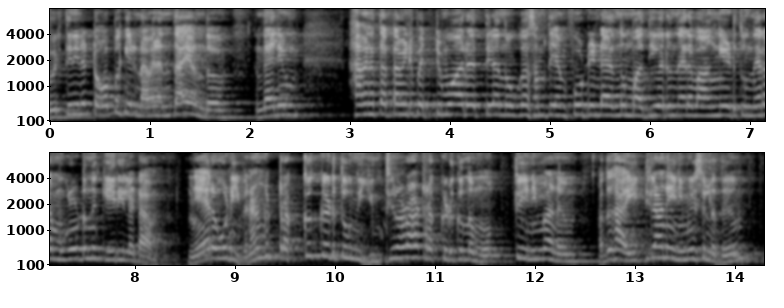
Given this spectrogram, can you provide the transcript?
ഒരുത്തിനെ ടോപ്പ് ഉണ്ട് അവൻ എന്തായാലും എന്തോ എന്തായാലും അവനെ തട്ടാൻ വേണ്ടി പറ്റുമോ ആരത്തില നോക്കുക സമയത്ത് എം ഫോർട്ടി ഉണ്ടായിരുന്നു. മതി വരും നേരെ വാങ്ങിയെടുത്തു. നേരെ മുകളിലോട്ടൊന്നും കയറിയില്ലട്ടാ നേരെ ഓടി. ഇവനാണെങ്കിൽ ട്രക്കൊക്കെ എടുത്തു എന്തിനാണ് ട്രക്ക് എടുക്കുന്ന മൊത്തം എനിമയാണ്. അത് ഹൈറ്റിലാണ് എനിമീസ് ഉള്ളത്.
